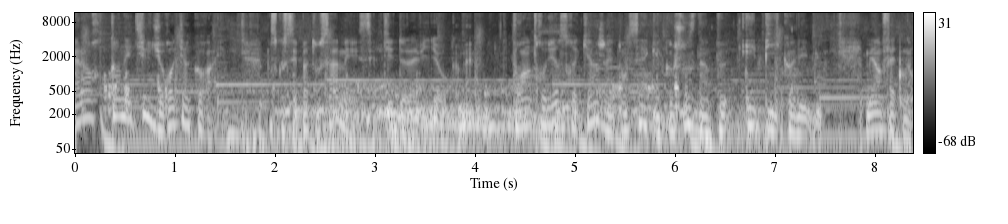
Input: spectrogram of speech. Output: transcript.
Mais alors, qu'en est-il du requin corail? Parce que c'est pas tout ça, mais c'est le titre de la vidéo quand même. Pour introduire ce requin, j'avais pensé à quelque chose d'un peu épique au début. Mais en fait non,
